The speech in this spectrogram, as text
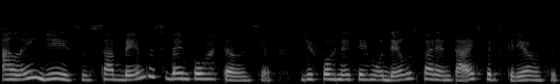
Além disso, sabendo-se da importância de fornecer modelos parentais para as crianças,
